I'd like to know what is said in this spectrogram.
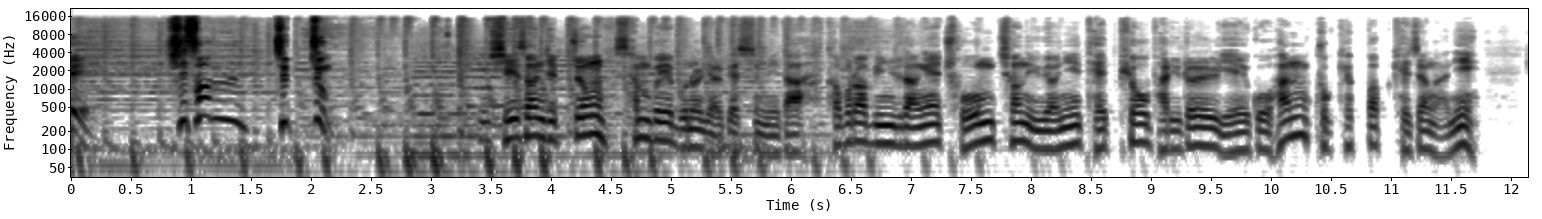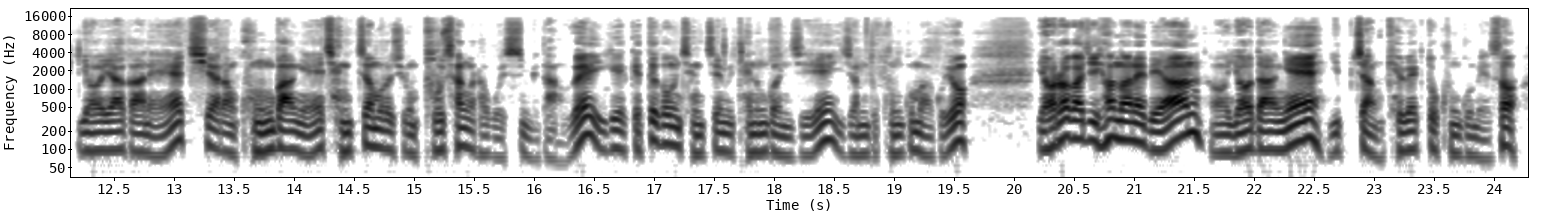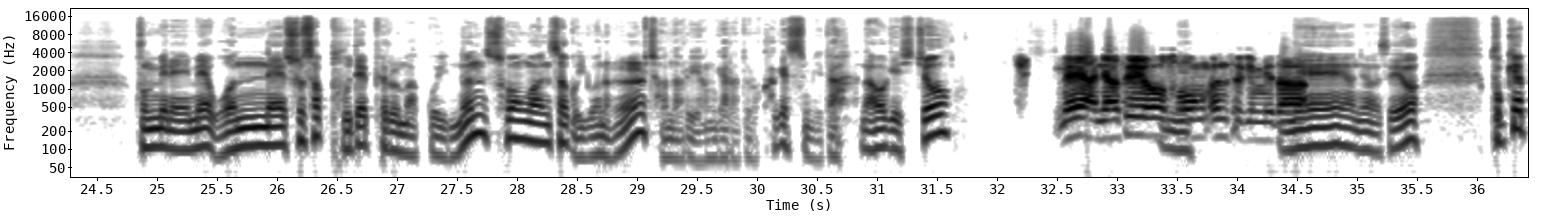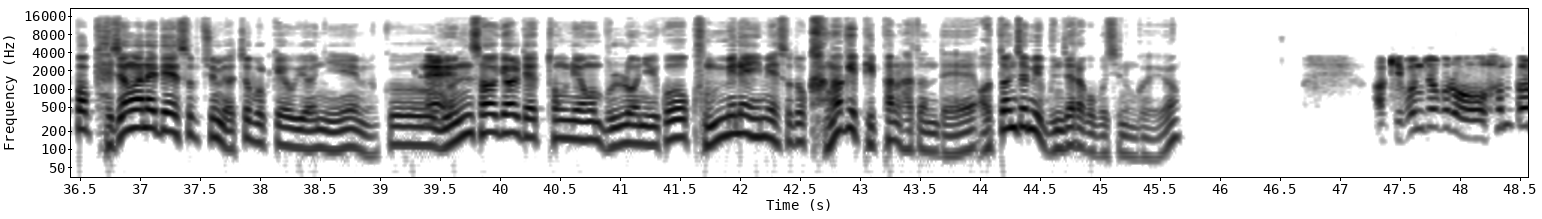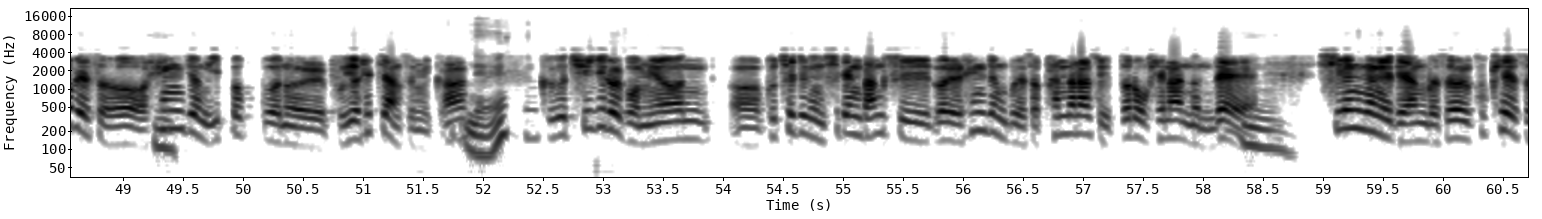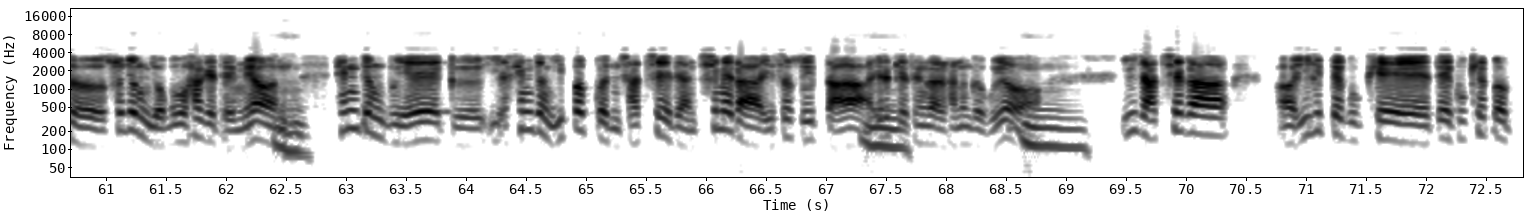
김종배 시선 집중 시선 집중 3부의 문을 열겠습니다. 더불어민주당의 조응천 의원이 대표 발의를 예고한 국회법 개정안이 여야 간의 치열한 공방의 쟁점으로 지금 부상을 하고 있습니다. 왜 이게 이렇게 뜨거운 쟁점이 되는 건지 이 점도 궁금하고요. 여러 가지 현안에 대한 어, 여당의 입장, 계획도 궁금해서 국민의힘의 원내 수석 부대표를 맡고 있는 송원석 의원을 전화로 연결하도록 하겠습니다. 나와 계시죠? 네, 안녕하세요. 네. 송은석입니다. 네, 안녕하세요. 국회법 개정안에 대해서 좀 여쭤볼게요, 의원님. 그 네. 윤석열 대통령은 물론이고 국민의힘에서도 강하게 비판을 하던데 어떤 점이 문제라고 보시는 거예요? 아, 기본적으로 헌법에서 음. 행정 입법권을 부여했지 않습니까? 네. 그 취지를 보면 어, 구체적인 실행 방식을 행정부에서 판단할 수 있도록 해놨는데 음. 시행령에 대한 것을 국회에서 수정 요구하게 되면 음. 행정부의 그 행정 입법권 자체에 대한 침해가 있을 수 있다 음. 이렇게 생각을 하는 거고요. 음. 이 자체가 어, 20대 국회 때 국회법 음,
